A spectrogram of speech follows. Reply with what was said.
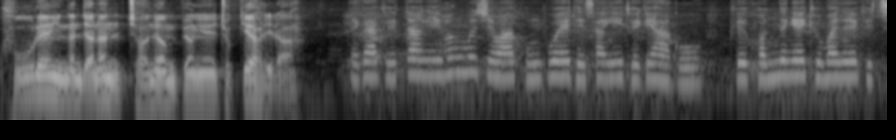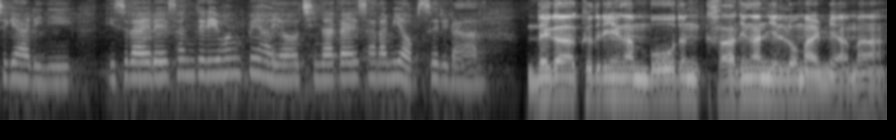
굴에 있는 자는 전염병에 죽게 하리라. 내가 그 땅이 황무지와 공포의 대상이 되게 하고 그 권능의 교만을 그치게 하리니 이스라엘의 산들이 황폐하여 지나갈 사람이 없으리라. 내가 그들이 행한 모든 가증한 일로 말미암아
